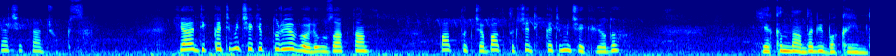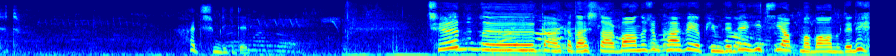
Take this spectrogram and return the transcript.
Gerçekten çok güzel. Ya dikkatimi çekip duruyor böyle uzaktan. Baktıkça baktıkça dikkatimi çekiyordu. Yakından da bir bakayım dedim. Hadi şimdi gidelim. Çıktık arkadaşlar. Banucuğum kahve yapayım dedi. Hiç yapma Banu dedi.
